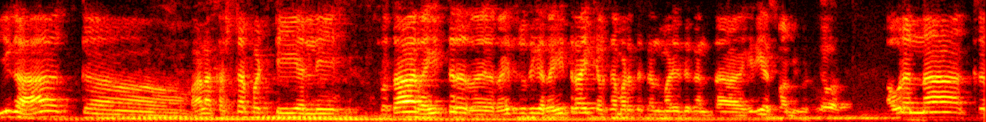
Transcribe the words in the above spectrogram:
ಈಗ ಭಾಳ ಬಹಳ ಕಷ್ಟಪಟ್ಟು ಅಲ್ಲಿ ಸ್ವತಃ ರೈತರ ರೈತರ ಜೊತೆಗೆ ರೈತರಾಗಿ ಕೆಲಸ ಮಾಡತಕ್ಕಂಥ ಮಾಡಿರ್ತಕ್ಕಂಥ ಹಿರಿಯ ಸ್ವಾಮಿಗಳು. ಅವರನ್ನ ಕ-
